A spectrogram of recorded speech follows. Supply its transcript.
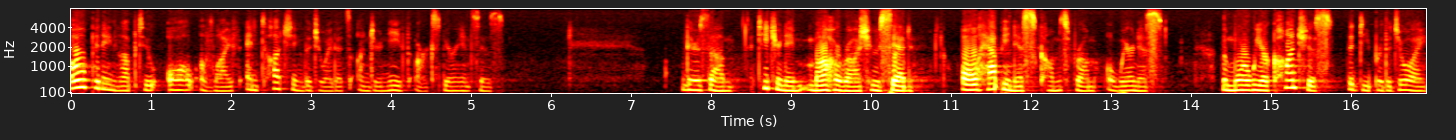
opening up to all of life and touching the joy that's underneath our experiences. There's um, a teacher named Maharaj who said, all happiness comes from awareness. The more we are conscious, the deeper the joy.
